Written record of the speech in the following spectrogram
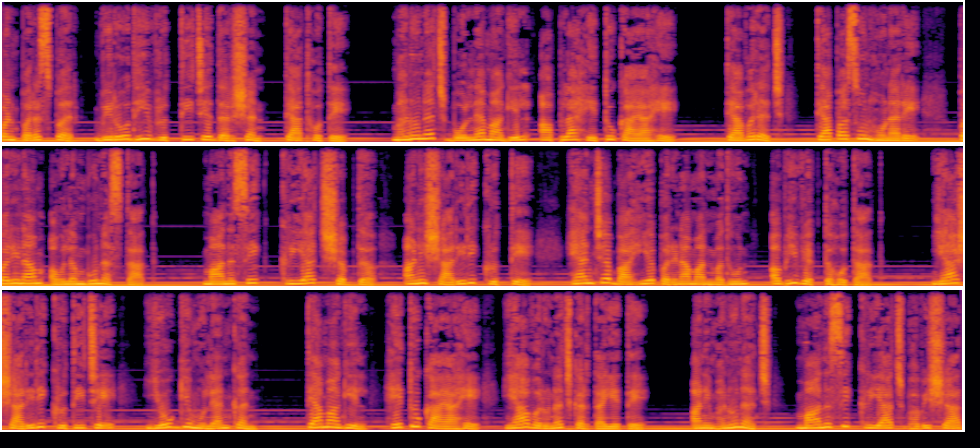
पण परस्पर विरोधी वृत्तीचे दर्शन त्यात होते. म्हणूनच बोलण्यामागील आपला हेतू काय आहे? त्यावरच त्यापासून होणारे परिणाम अवलंबून असतात. मानसिक क्रियाच शब्द आणि शारीरिक कृत्ये ह्यांच्या बाह्य परिणामांमधून अभिव्यक्त होतात. या शारीरिक कृतीचे योग्य मूल्यांकन त्यामागील हेतू काय आहे ह्यावरूनच करता येते. आणि म्हणूनच मानसिक क्रियाच भविष्यात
